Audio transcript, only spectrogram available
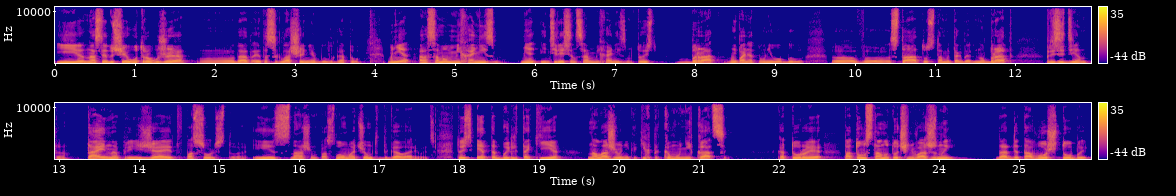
И на следующее утро уже э, да, это соглашение было готово. Мне о самом механизме, мне интересен сам механизм. То есть брат, ну понятно, у него был э, в статус там и так далее, но брат президента тайно приезжает в посольство и с нашим послом о чем-то договаривается. То есть это были такие налаживания каких-то коммуникаций, которые потом станут очень важны да, для того, чтобы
